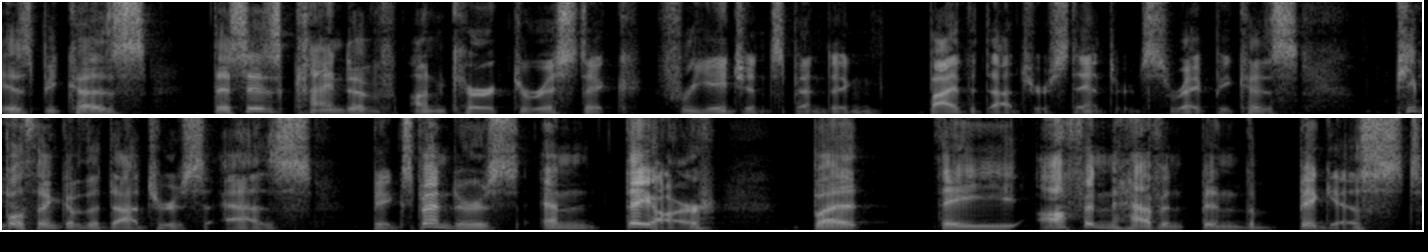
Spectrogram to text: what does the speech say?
is because this is kind of uncharacteristic free agent spending by the Dodgers standards, right? Because people yeah. think of the Dodgers as big spenders, and they are, but they often haven't been the biggest.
